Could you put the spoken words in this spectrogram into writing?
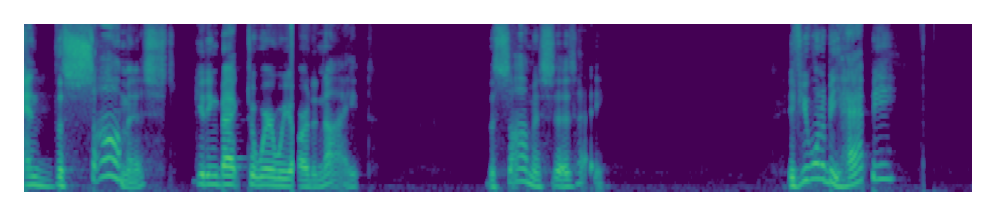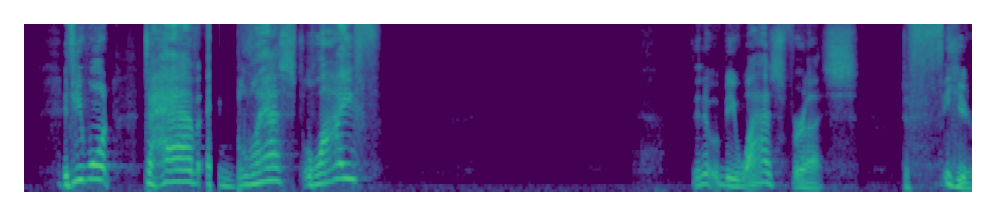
And the psalmist, getting back to where we are tonight, the psalmist says, hey, if you want to be happy, if you want to have a blessed life, then it would be wise for us to fear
